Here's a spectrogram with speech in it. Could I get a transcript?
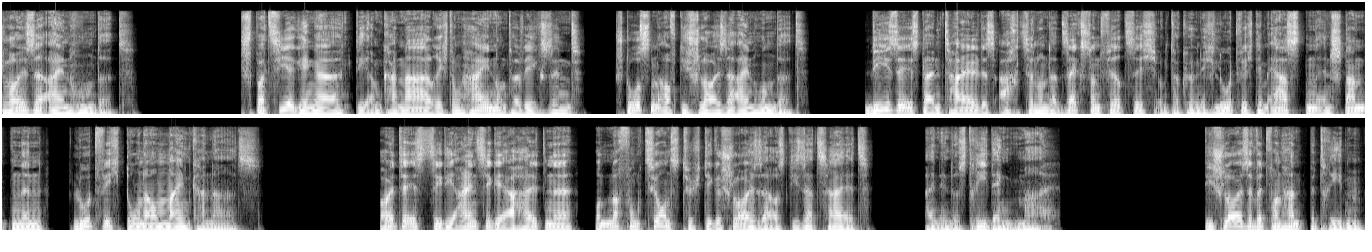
Schleuse 100 Spaziergänger, die am Kanal Richtung Hain unterwegs sind, stoßen auf die Schleuse 100. Diese ist ein Teil des 1846 unter König Ludwig I. entstandenen Ludwig-Donau-Main-Kanals. Heute ist sie die einzige erhaltene und noch funktionstüchtige Schleuse aus dieser Zeit, ein Industriedenkmal. Die Schleuse wird von Hand betrieben.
